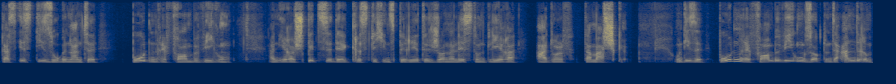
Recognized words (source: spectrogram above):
Das ist die sogenannte Bodenreformbewegung. An ihrer Spitze der christlich inspirierte Journalist und Lehrer Adolf Damaschke. Und diese Bodenreformbewegung sorgt unter anderem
